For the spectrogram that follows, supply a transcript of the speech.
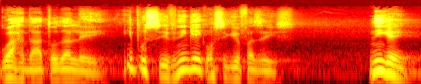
guardar toda a lei. Impossível, ninguém conseguiu fazer isso. Ninguém.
